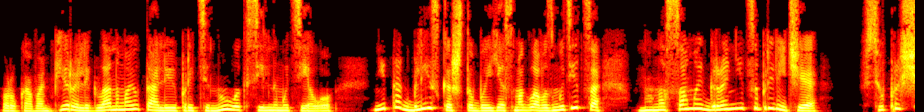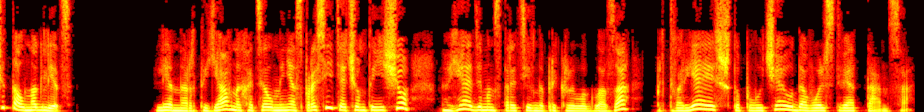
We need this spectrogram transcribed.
Рука вампира легла на мою талию и притянула к сильному телу. Не так близко, чтобы я смогла возмутиться, но на самой границе приличия. Все просчитал наглец. Ленард явно хотел меня спросить о чем-то еще, но я демонстративно прикрыла глаза, притворяясь, что получаю удовольствие от танца.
